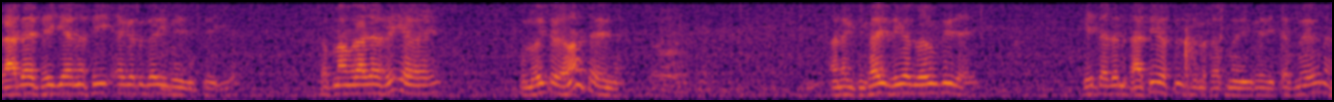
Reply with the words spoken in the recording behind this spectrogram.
રાજા થઈ ગયા નથી એ તો ગરીબ થઈ ગયા. સપનામાં રાજા થઈ ગયા લોહી તો હા એને. અને ભિખારી થઈ ગયા લોહી ઉતરી જાય. એ તદ્દન સાચી વસ્તુ છે સપનું સપનું એવું ને.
